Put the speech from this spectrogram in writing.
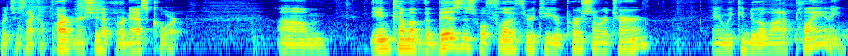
which is like a partnership or an S Corp. Um, the income of the business will flow through to your personal return, and we can do a lot of planning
